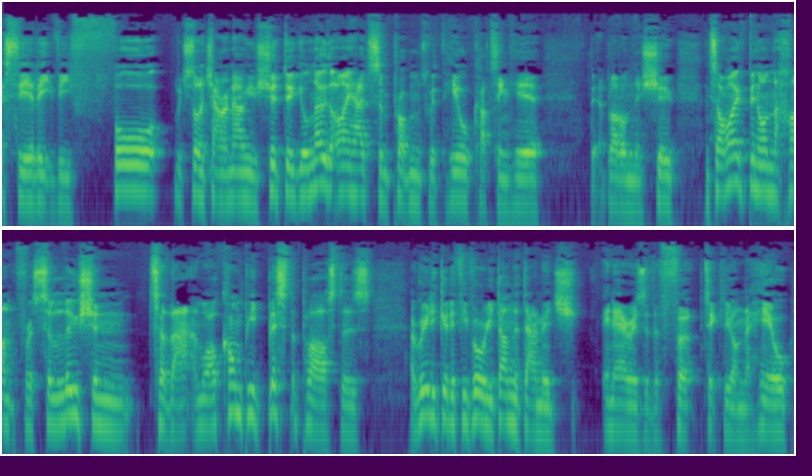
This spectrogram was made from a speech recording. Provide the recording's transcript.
SC Elite V4, which is on the channel now, you should do. You'll know that I had some problems with heel cutting here bit of blood on this shoe. And so I've been on the hunt for a solution to that. And while Compeed blister plasters are really good if you've already done the damage in areas of the foot, particularly on the heel,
